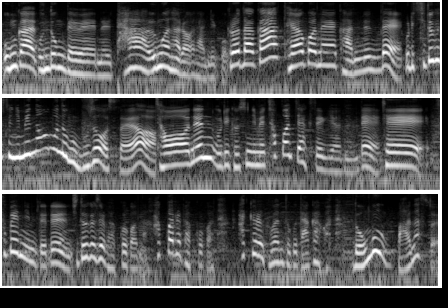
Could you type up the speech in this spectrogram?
온갖 운동대회를 다 응원하러 다니고. 그러다가 대학원에 갔는데 우리 지도 교수님이 너무너무 무서웠어요. 저는 우리 교수님의 첫 번째 학생이었는데 제 후배님들은 지도 교수를 바꾸거나 학과를 바꾸거나 학교를 그만두고 나가거나 너무 많았어요.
